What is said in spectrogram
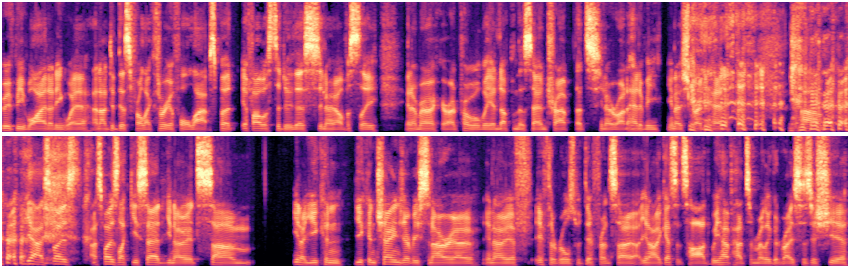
move me wide anywhere, and I did this for like three or four laps. But if I was to do this, you know, obviously in America, I'd probably end up in the sand trap that's you know right ahead of me, you know, straight ahead. But, um, yeah, I suppose I suppose like you said, you know, it's um you know you can you can change every scenario you know if if the rules were different. So you know i guess it's hard. We have had some really good races this year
